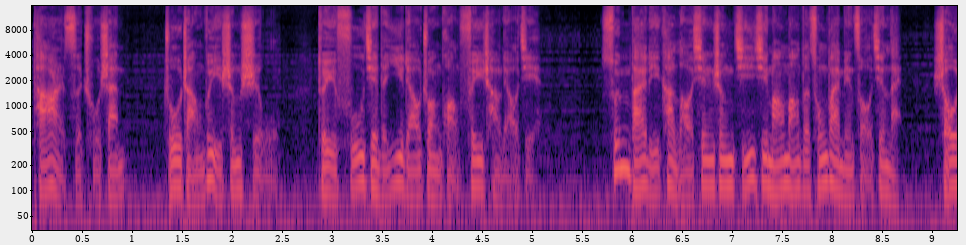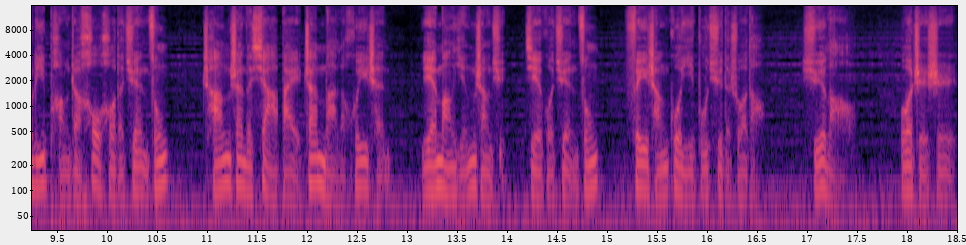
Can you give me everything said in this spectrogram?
他二次出山。主掌卫生事务，对福建的医疗状况非常了解。孙百里看老先生急急忙忙地从外面走进来，手里捧着厚厚的卷宗，长衫的下摆沾满了灰尘，连忙迎上去接过卷宗，非常过意不去地说道：“徐老，我只是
